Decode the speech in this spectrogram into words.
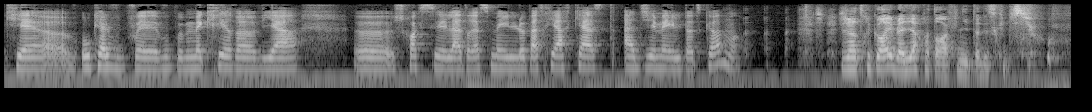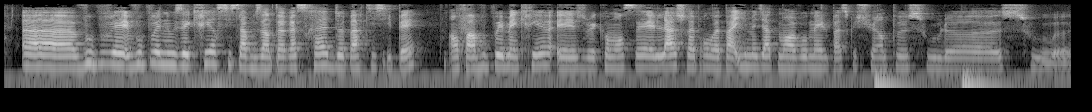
qui est euh, auquel vous pouvez vous pouvez m'écrire via, je crois que c'est l'adresse mail lepatriarcast@gmail.com. J'ai un truc horrible à dire quand t'auras fini ta description. Euh, vous pouvez vous pouvez nous écrire si ça vous intéresserait de participer. Enfin, vous pouvez m'écrire et je vais commencer. Là, je répondrai pas immédiatement à vos mails parce que je suis un peu sous le sous euh,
